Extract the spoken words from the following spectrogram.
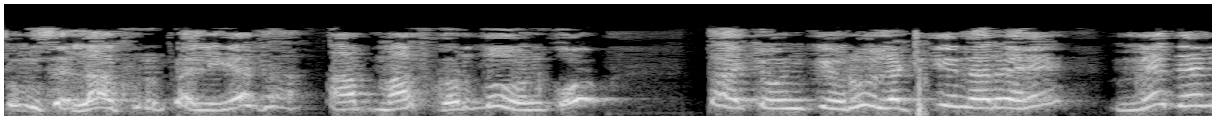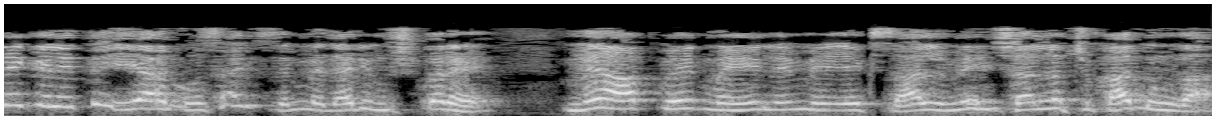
تم سے لاکھ روپے لیا تھا، آپ معاف کر دو ان کو تاکہ ان کی روح لٹکی نہ رہے۔ میں دینے کے لیے تیار ہوں، ساری ذمہ داری مجھ پر ہے۔ میں آپ کو ایک مہینے میں، ایک سال میں انشاءاللہ چکا دوں گا۔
